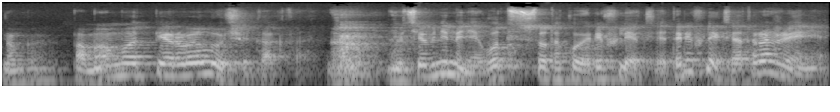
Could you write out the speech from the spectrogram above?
Ну, по-моему, это первое лучше как-то. Но тем не менее, вот что такое рефлексия. Это рефлексия, отражение.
